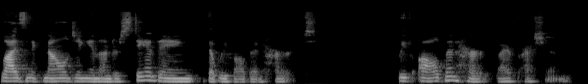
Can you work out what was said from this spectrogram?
lies in acknowledging and understanding that we've all been hurt? We've all been hurt by oppression,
